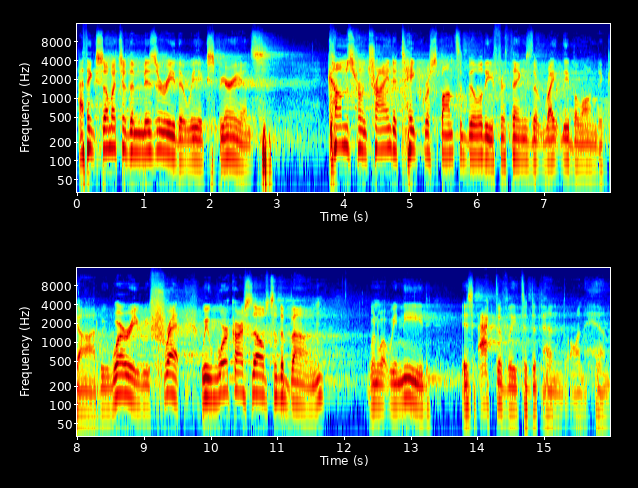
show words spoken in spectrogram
I think so much of the misery that we experience comes from trying to take responsibility for things that rightly belong to God. We worry, we fret, we work ourselves to the bone when what we need is actively to depend on Him.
